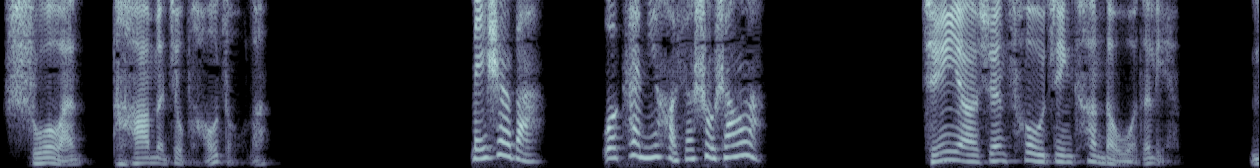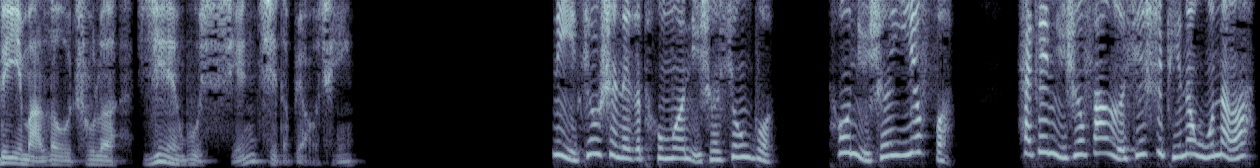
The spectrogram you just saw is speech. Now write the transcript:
说完，他们就跑走了。没事吧？我看你好像受伤了。秦雅轩凑近看到我的脸，立马露出了厌恶嫌弃的表情。你就是那个偷摸女生胸部、偷女生衣服，还给女生发恶心视频的无能啊！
